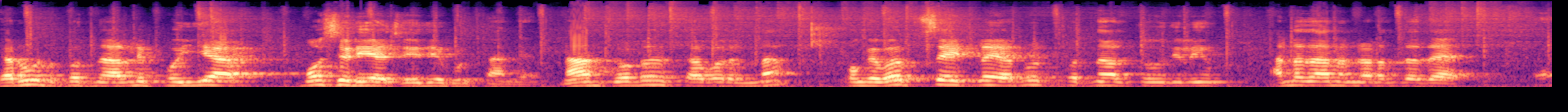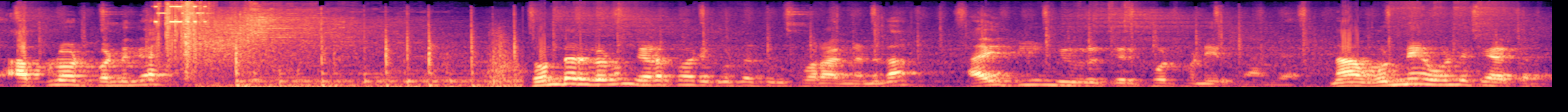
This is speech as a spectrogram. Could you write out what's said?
இரநூத்தி முப்பத்தி நாலுன்னு பொய்யா மோசடியா செய்தியை கொடுத்தாங்க. நான் சொல்றது தவறுன்னா உங்க வெப்சைட்ல இரநூத்தி முப்பத்தி நாலு தொகுதியிலையும் அன்னதானம் நடந்ததை அப்லோட் பண்ணுங்க. தொண்டர்களும் எடப்பாடி கூட்டத்துக்கு போறாங்கன்னு தான் ஐபியும் இவருக்கு ரிப்போர்ட் பண்ணியிருக்காங்க. நான் ஒன்றே ஒன்று கேட்குறேன்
